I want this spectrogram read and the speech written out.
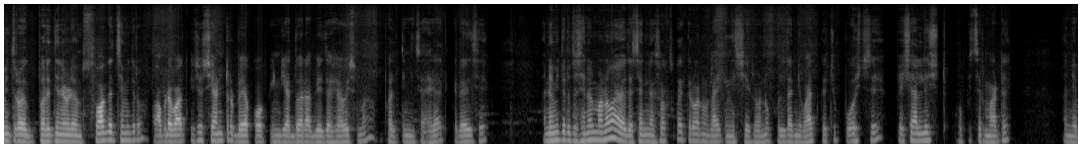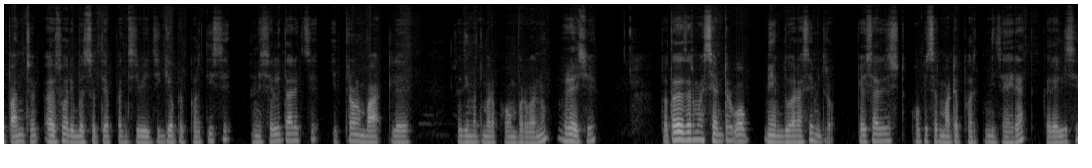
મિત્રો એક ભરતીના વિડીયોમાં સ્વાગત છે મિત્રો. તો આપણે વાત કરીશું સેન્ટ્રલ બેંક ઓફ ઇન્ડિયા દ્વારા બે હજાર ચોવીસમાં ભરતીની જાહેરાત કરેલી છે. અને મિત્રો, જો ચેનલમાં નવા આવ્યો તો ચેનલને સબસ્ક્રાઈબ કરવાનું લાઇક અને શેર કરવાનું ફૂલદારની વાત કરીશું. પોસ્ટ છે સ્પેશિયાલિસ્ટ ઓફિસર માટે. અને પાંચસો સોરી બસો ત્રેપન જેવી જગ્યા પર ભરતી છે. અને છેલ્લી તારીખ છે એ ત્રણ બાર એટલે સુધીમાં તમારે ફોર્મ ભરવાનું રહેશે. તો તાજેતરમાં સેન્ટ્રલ ઓફ બેંક દ્વારા છે મિત્રો સ્પેશિયાલિસ્ટ ઓફિસર માટે ભરતીની જાહેરાત કરેલી છે.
